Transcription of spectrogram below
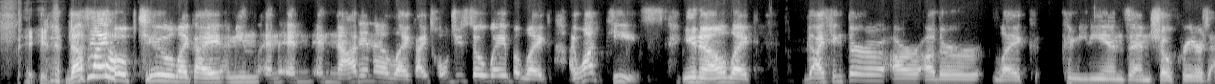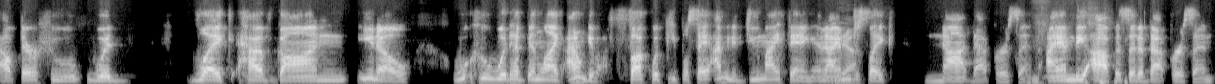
page. that's my hope too. Like I, I mean, and and and not in a like I told you so way, but like I want peace. You know, like I think there are other like comedians and show creators out there who would like have gone, you know, wh- who would have been like, I don't give a fuck what people say. I'm going to do my thing, and I'm Yeah. just like not that person. I am the opposite of that person.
